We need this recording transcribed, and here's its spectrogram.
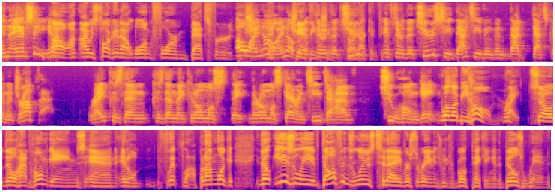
in the AFC. Yeah. Oh, I'm, I was talking about long form bets for. Oh, ch- I know, I know. But if they're the two, confused. if they're the two seed, that's even gonna, that that's going to drop that, right? Because then because then they can almost they they're almost guaranteed to have two home games. Well, they'll be home, right? So they'll have home games, and it'll flip flop. But I'm looking; they'll easily, if Dolphins lose today versus the Ravens, which we're both picking, and the Bills win,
